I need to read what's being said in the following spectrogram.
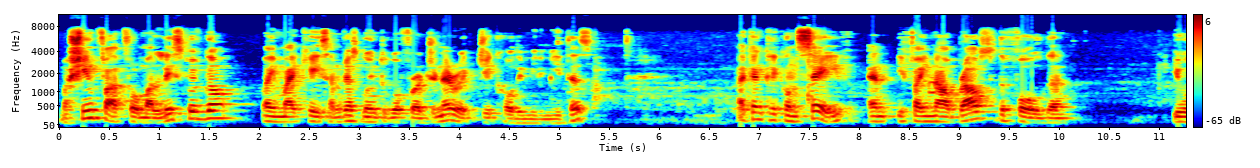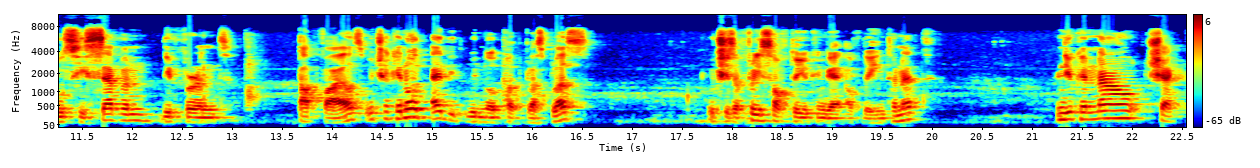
machine file format list we've got. In my case, I'm just going to go for a generic G-code in millimeters. I can click on save, and if I now browse to the folder, you will see seven different tap files, which I cannot edit with Notepad++, which is a free software you can get off the internet. And you can now check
